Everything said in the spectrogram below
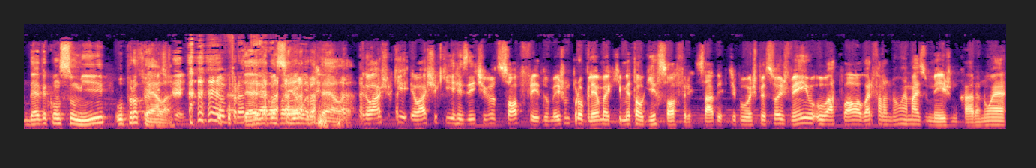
deve consumir o Protela. o Protela. Deve consumir o Protela. Eu acho que eu acho que Resident Evil sofre do mesmo problema que Metal Gear sofre, sabe? Tipo, as pessoas veem o atual agora e falam, não é mais o mesmo, cara. Não é,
